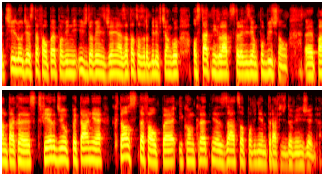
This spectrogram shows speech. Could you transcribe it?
Y, ci ludzie z TVP powinni iść do więzienia za to, co zrobili w ciągu ostatnich lat z telewizją publiczną. Y, pan tak y, stwierdził. Pytanie, kto z TVP i konkretnie za co powinien trafić do więzienia?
